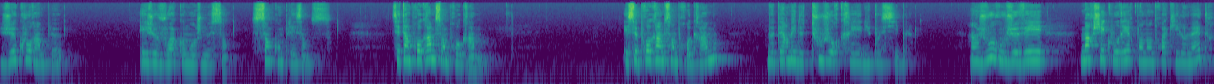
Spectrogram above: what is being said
je cours un peu et je vois comment je me sens, sans complaisance. C'est un programme sans programme. Et ce programme sans programme, me permet de toujours créer du possible. Un jour où je vais marcher, courir pendant 3 km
